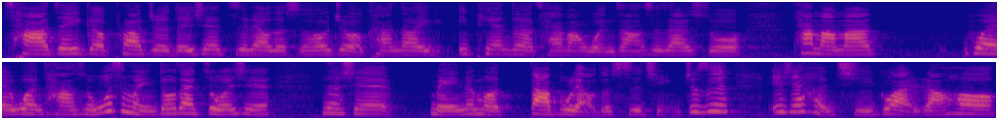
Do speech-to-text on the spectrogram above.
查这个 project 的一些资料的时候，就有看到一一篇的采访文章是在说。他妈妈会问他说：“为什么你都在做一些那些没那么大不了的事情？就是一些很奇怪，然后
